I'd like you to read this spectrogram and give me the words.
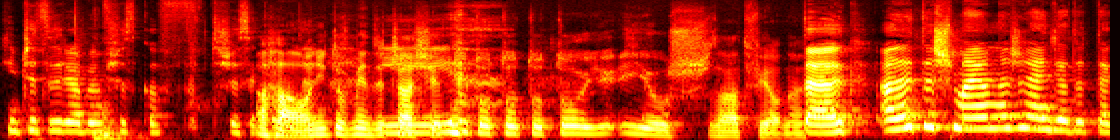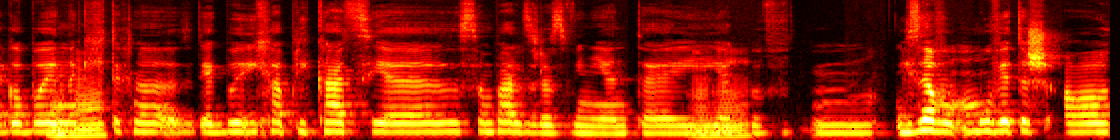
Chińczycy robią wszystko w 3 sekundy. Aha, oni tu w międzyczasie I... tu, tu, tu, tu, tu i już załatwione. Tak, ale też mają narzędzia do tego, bo jednak mhm. ich, jakby ich aplikacje są bardzo rozwinięte i mhm. jakby w, mm, i znowu mówię też o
